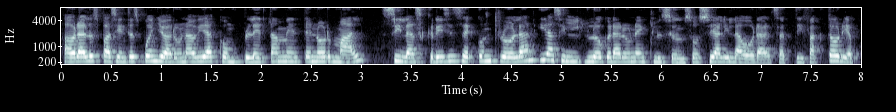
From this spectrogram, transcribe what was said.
Ahora los pacientes pueden llevar una vida completamente normal si las crisis se controlan y así lograr una inclusión social y laboral satisfactoria.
